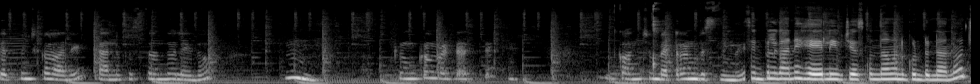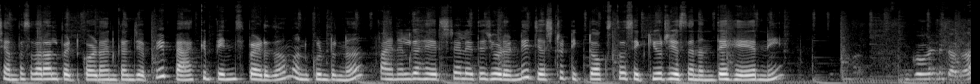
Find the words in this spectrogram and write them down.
తెప్పించుకోవాలి. కనిపిస్తుందో లేదో. కుంకుమ పెట్టేస్తే. కొంచెం బెటర్ అనిపిస్తుంది. సింపుల్గానే హెయిర్ లీవ్ చేసుకుందాం అనుకుంటున్నాను. చెంపస్వరాలు పెట్టుకోవడానికి అని చెప్పి బ్యాక్కి పిన్స్ పెడదాం అనుకుంటున్నా. ఫైనల్గా హెయిర్ స్టైల్ అయితే చూడండి. జస్ట్ టిక్ టాక్స్తో సెక్యూర్ చేశాను అంతే హెయిర్ని గోల్డ్ కదా.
